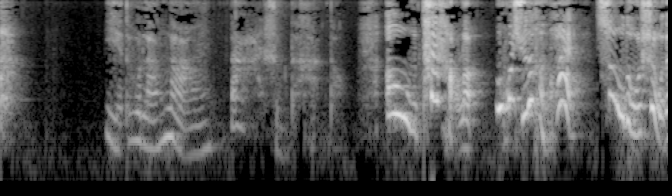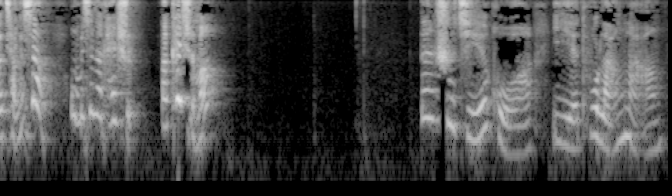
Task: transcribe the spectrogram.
的，野兔朗朗大声的喊道：“哦，太好了，我会学得很快，速度是我的强项。我们现在开始啊，开始吗？”但是结果，野兔朗朗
